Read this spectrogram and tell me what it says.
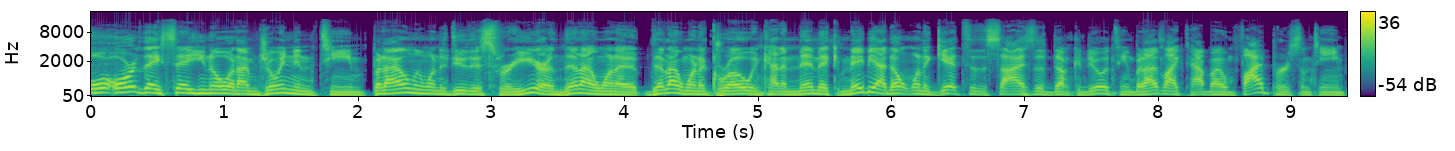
Or or they say, you know what, I'm joining the team, but I only want to do this for a year and then I want to then I want to grow and kind of mimic. Maybe I don't want to get to the size of the Duncan Duo team, but I'd like to have my own five person team.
